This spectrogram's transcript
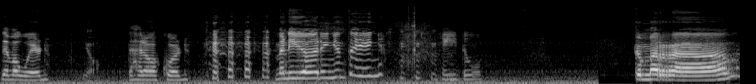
Det var weird. Ja. Det här är awkward. Men det gör ingenting. Hej då. God morgon!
